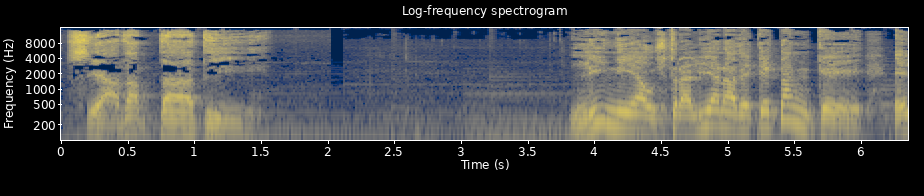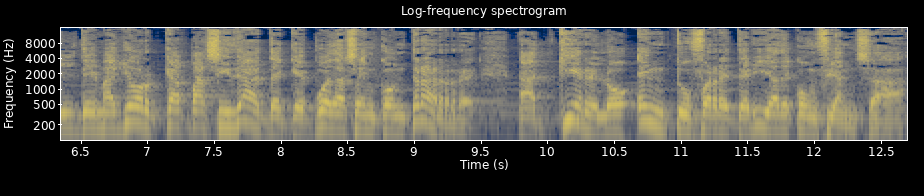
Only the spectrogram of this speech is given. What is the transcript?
Se adapta a ti. Línea australiana de Quetanque, el de mayor capacidad que puedas encontrar. Adquiérelo en tu ferretería de confianza.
